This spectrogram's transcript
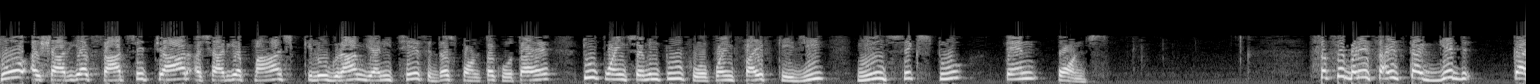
دو اشاریہ سات سے چار اشاریہ پانچ کلو گرام یعنی چھ سے دس پاؤنڈ تک ہوتا ہے۔ Two point seven to, four point five K G means six to ten pounds سب سے بڑے سائز کا گڈ کا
